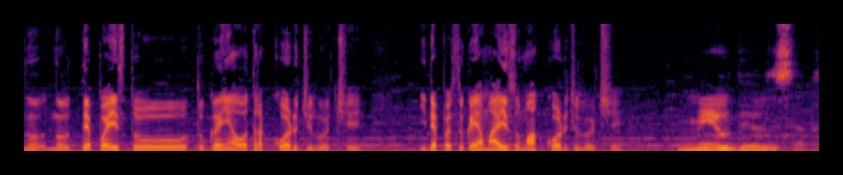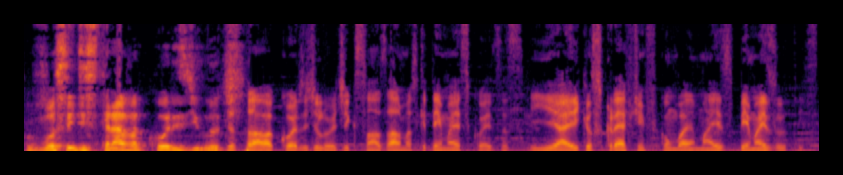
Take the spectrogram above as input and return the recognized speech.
no, no- depois tu, tu ganha outra cor de loot. E depois tu ganha mais uma cor de loot. Meu Deus do céu. Você destrava cores de Tu loot. destrava cores de loot, que são as armas que tem mais coisas. E aí que os crafting ficam mais, bem mais úteis.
